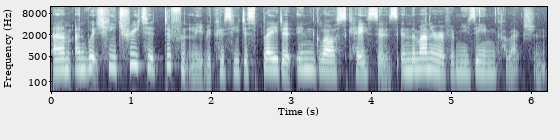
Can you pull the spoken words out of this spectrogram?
um, and which he treated differently because he displayed it in glass cases in the manner of a museum collection.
